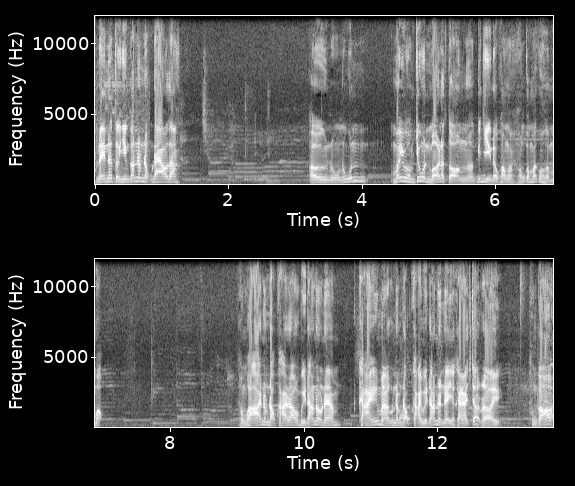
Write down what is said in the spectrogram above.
Nay nó tự nhiên có năm độc đau ta. Ừ nó, nó quýnh. Mấy hôm trước mình mở là toàn cái gì đâu không à. Không có mấy con hầm mọc Không phải năm độc khải đâu bị đánh đâu nè. Em Khải mà năm độc khải bị đánh này giờ khải là chết rồi. Không có.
